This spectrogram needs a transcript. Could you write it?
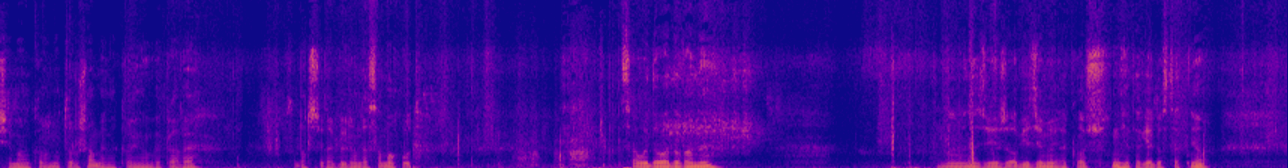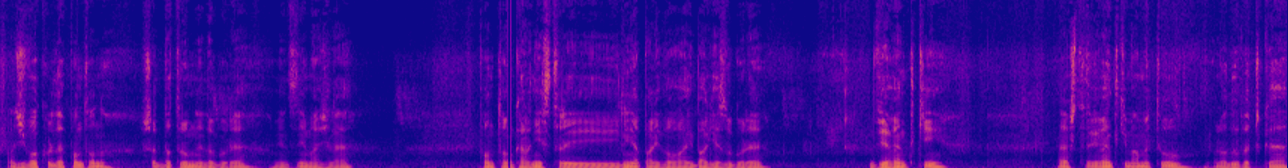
Siemanko, no to ruszamy na kolejną wyprawę. Zobaczcie, tak wygląda samochód. Cały doładowany. Mamy nadzieję, że objedziemy jakoś, nie tak jak ostatnio. O dziwo, kurde, ponton wszedł do trumny do góry, więc nie ma źle. Ponton, karnistry i linia paliwowa i bagiez u góry. Dwie wędki. Resztę dwie wędki mamy tu, lodóweczkę,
